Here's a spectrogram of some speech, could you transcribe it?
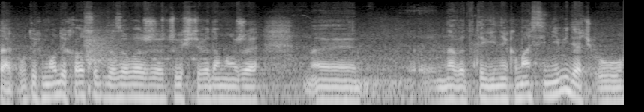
Tak, u tych młodych osób to zauważ, że rzeczywiście wiadomo, że e, nawet tej ginekomastii nie widać u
